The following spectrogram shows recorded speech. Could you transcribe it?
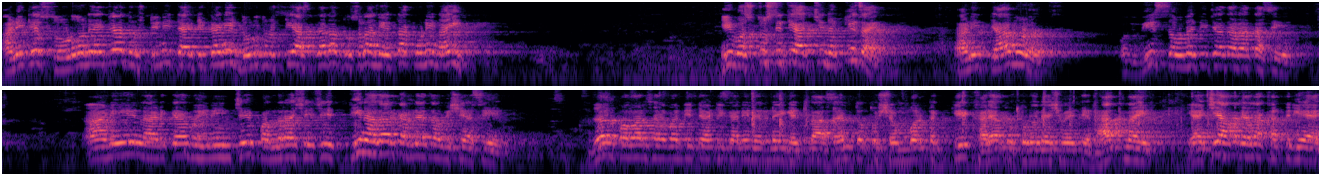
आणि ते सोडवण्याच्या दृष्टीने त्या ठिकाणी दूरदृष्टी असणारा दुसरा नेता कोणी नाही. ही वस्तुस्थिती आजची नक्कीच आहे. आणि त्यामुळंच वीज सवलतीच्या दरात असेल आणि लाडक्या बहिणींचे पंधराशेचे तीन हजार करण्याचा विषय असेल जर पवार साहेबांनी त्या ठिकाणी निर्णय घेतला असेल तर तो शंभर टक्के खऱ्यात उतरवल्याशिवाय ते राहत नाही याची आपल्याला खात्री आहे.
